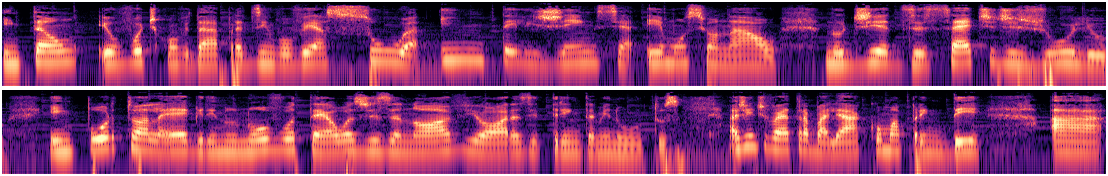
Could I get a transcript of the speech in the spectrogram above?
Então, eu vou te convidar para desenvolver a sua inteligência emocional no dia 17 de julho, em Porto Alegre, no novo hotel, às 19 horas e 30 minutos. A gente vai trabalhar como aprender a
